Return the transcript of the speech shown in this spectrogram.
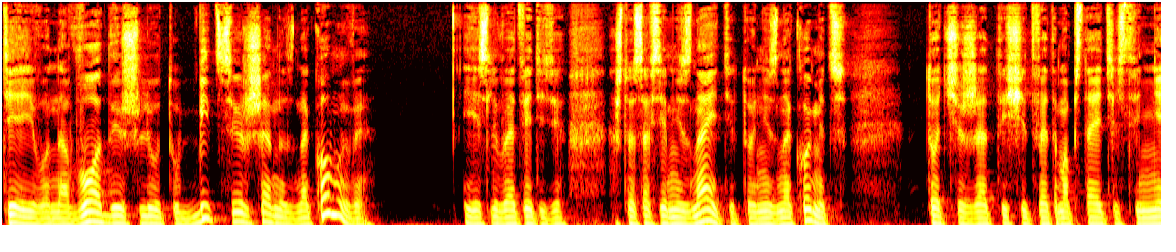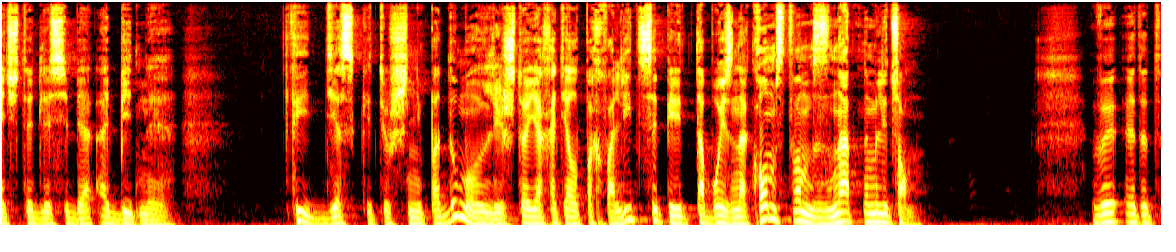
те его на воды шлют, убить совершенно знакомы вы? Если вы ответите, что совсем не знаете, то незнакомец тотчас же отыщет в этом обстоятельстве нечто для себя обидное – ты, дескать, уж не подумал ли, что я хотел похвалиться перед тобой знакомством с знатным лицом? Вы этот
